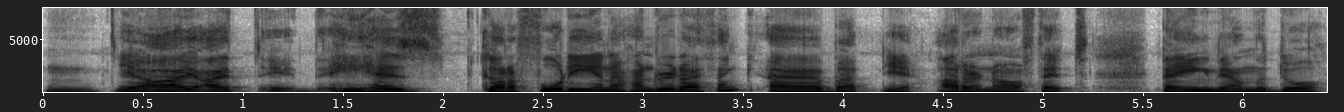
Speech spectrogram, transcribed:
Yeah, I, I he has got a 40 and a 100, I think. Uh, but yeah, I don't know if that's banging down the door.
